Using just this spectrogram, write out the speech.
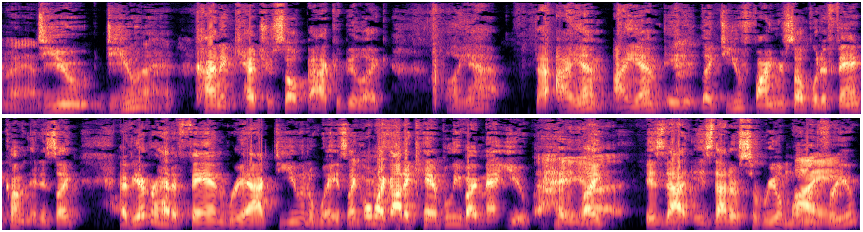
Man. Do you do you kind of catch yourself back and be like, "Oh yeah, that I am, I am." Aiden. Like, do you find yourself when a fan comes and it's like, have you ever had a fan react to you in a way? It's like, "Oh my god, I can't believe I met you." I, Like, uh, is that is that a surreal moment I- for you?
